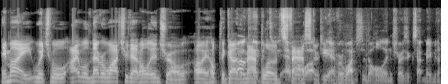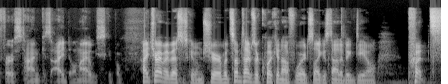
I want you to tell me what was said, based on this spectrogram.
they might. Which will I will never watch through that whole intro. Oh, I hope to God the Okay, map but do loads wa- faster. do you ever watch through the whole intros except maybe the first time? Because I don't. I always skip them. I try my best to skip them, sure, but sometimes they're quick enough where it's like it's not a big deal. But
